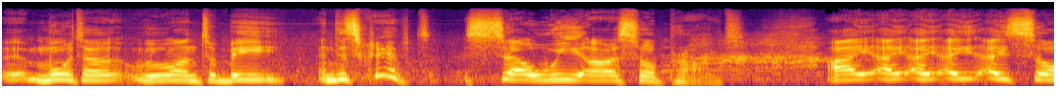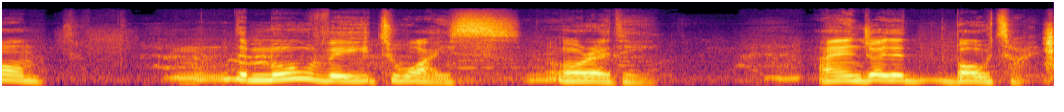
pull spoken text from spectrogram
uh, Malta, we want to be in the script. So we are so proud. I, I, I, I- saw the movie twice already. I enjoyed it both times.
